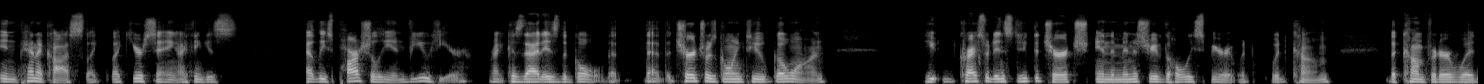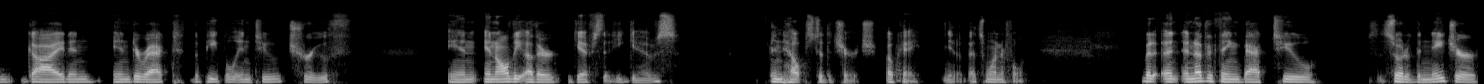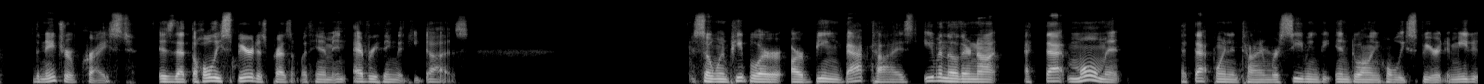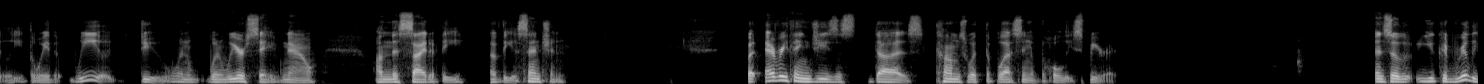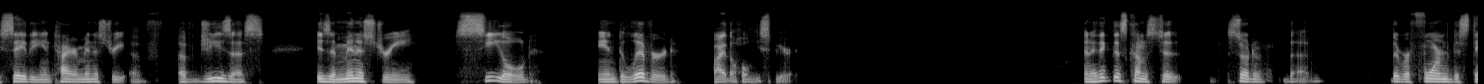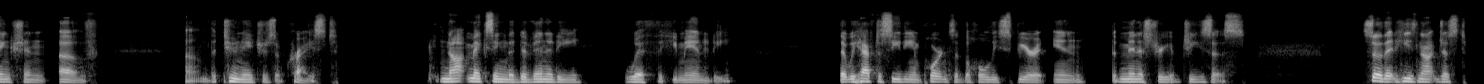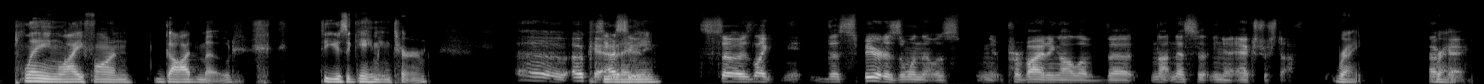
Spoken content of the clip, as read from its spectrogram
in Pentecost, like like you're saying, I think is at least partially in view here, right? Because that is the goal that that the church was going to go on. He, Christ would institute the church, and the ministry of the Holy Spirit would would come. The Comforter would guide and and direct the people into truth, and and all the other gifts that He gives and helps to the church. Okay, you know that's wonderful but an, another thing back to sort of the nature the nature of christ is that the holy spirit is present with him in everything that he does so when people are are being baptized even though they're not at that moment at that point in time receiving the indwelling holy spirit immediately the way that we do when when we are saved now on this side of the of the ascension. But everything jesus does comes with the blessing of the holy spirit. And so you could really say the entire ministry of of jesus is a ministry sealed and delivered by the holy spirit. And i think this comes to sort of the the reformed distinction of um, the two natures of Christ, not mixing the divinity with the humanity. That we have to see the importance of the Holy Spirit in the ministry of Jesus, so that he's not just playing life on God mode, to use a gaming term. Oh, okay. See what I, see I mean? So it's like the Spirit is the one that was you know, providing all of the not necessarily you know extra stuff. Right. Okay. Right.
